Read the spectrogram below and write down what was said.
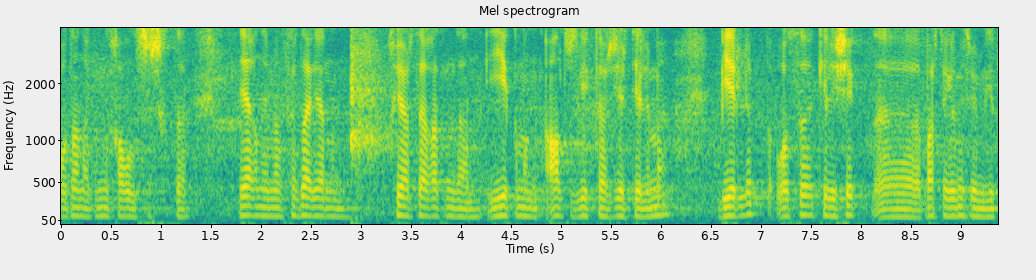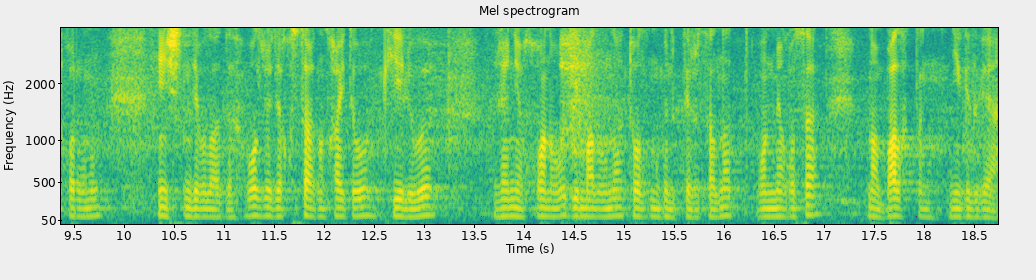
аудан әкімінің қаулысы шықты яғни мына сырдарияның құяр сағасынан 2600 гектар жер телімі беріліп осы келешек барса келмес мемлекеттік қорғанының еншісінде болады ол жерде құстардың қайтуы келуі және қонуы демалуына толық мүмкіндіктер жасалынады. Онымен қоса мынау балықтың негізгі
